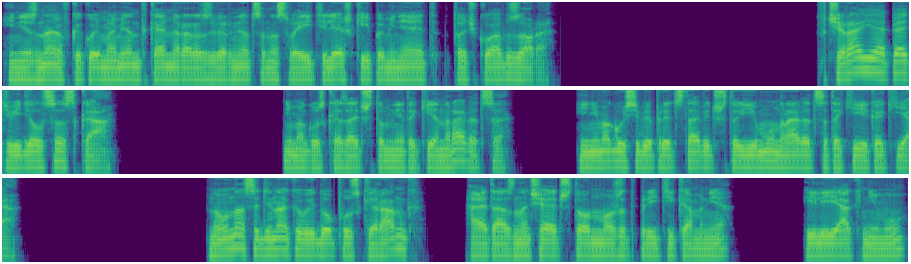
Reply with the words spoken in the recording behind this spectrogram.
и не знаю, в какой момент камера развернется на своей тележке и поменяет точку обзора. Вчера я опять виделся с Ка. Не могу сказать, что мне такие нравятся, и не могу себе представить, что ему нравятся такие, как я. Но у нас одинаковый допуск и ранг, а это означает, что он может прийти ко мне, или я к нему,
